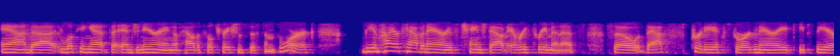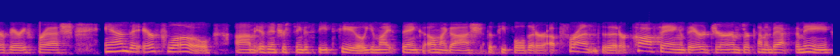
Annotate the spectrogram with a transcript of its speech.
And uh, looking at the engineering of how the filtration systems work, the entire cabin air is changed out every three minutes. So that's pretty extraordinary, keeps the air very fresh. And the airflow um, is interesting to see too. You might think, oh my gosh, the people that are up front that are coughing, their germs are coming back to me.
